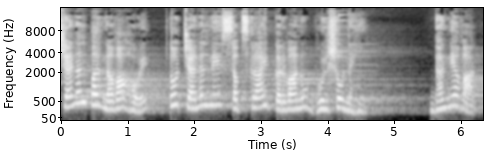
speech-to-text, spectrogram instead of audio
ચેનલ પર નવા હોય તો ચેનલને સબસ્ક્રાઇબ કરવાનું ભૂલશો નહીં. ધન્યવાદ.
